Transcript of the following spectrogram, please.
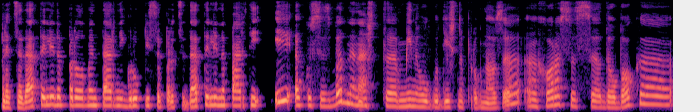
председатели на парламентарни групи, са председатели на партии и ако се сбъдне нашата миналогодишна прогноза, хора с дълбока,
